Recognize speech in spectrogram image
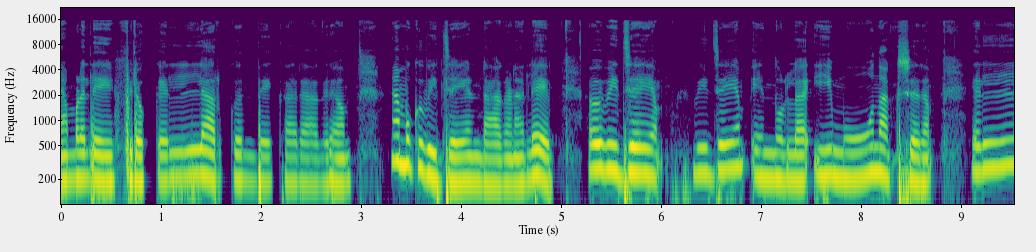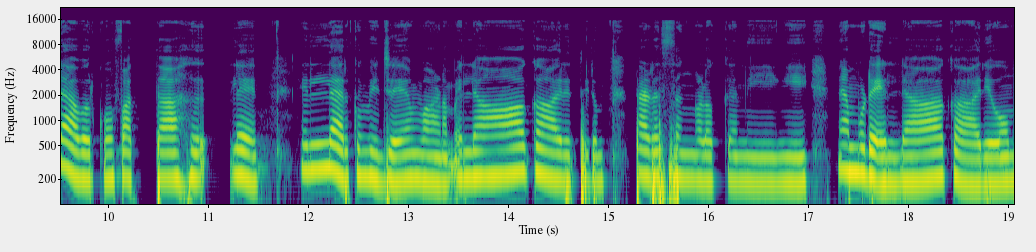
നമ്മുടെ ലൈഫിലൊക്കെ എല്ലാവർക്കും എന്തേക്കാർ ആഗ്രഹം നമുക്ക് വിജയം ഉണ്ടാകണം അല്ലേ? അപ്പോൾ വിജയം വിജയം എന്നുള്ള ഈ മൂന്നക്ഷരം എല്ലാവർക്കും ഫത്താഹ് അല്ലേ എല്ലാവർക്കും വിജയം വേണം. എല്ലാ കാര്യത്തിലും തടസ്സങ്ങളൊക്കെ നീങ്ങി നമ്മുടെ എല്ലാ കാര്യവും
